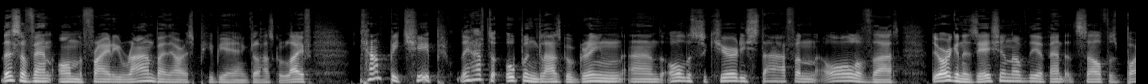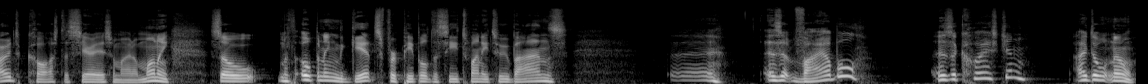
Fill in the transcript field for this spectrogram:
this event on the Friday ran by the RSPBA and Glasgow Life can't be cheap. They have to open Glasgow Green and all the security staff and all of that. The organisation of the event itself is bound to cost a serious amount of money. So, with opening the gates for people to see 22 bands, uh, is it viable? Is a question. I don't know.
